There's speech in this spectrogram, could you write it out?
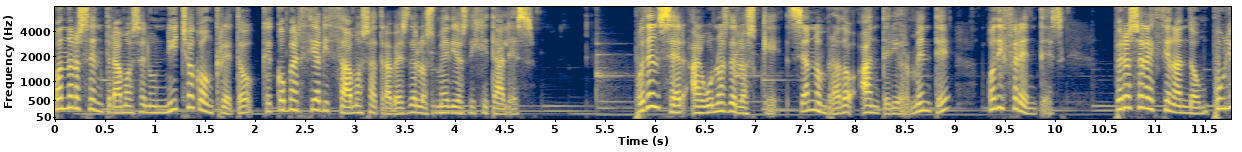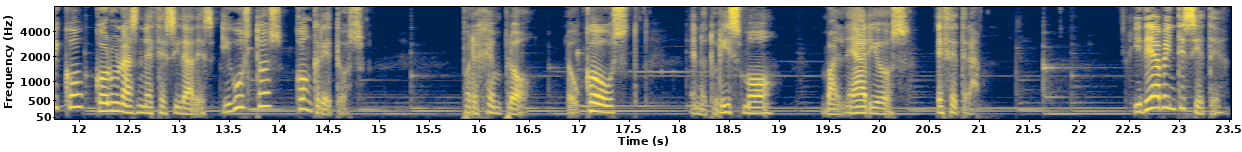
cuando nos centramos en un nicho concreto que comercializamos a través de los medios digitales. Pueden ser algunos de los que se han nombrado anteriormente o diferentes, pero seleccionando un público con unas necesidades y gustos concretos por ejemplo, low cost, enoturismo, balnearios, etc. Idea 27.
